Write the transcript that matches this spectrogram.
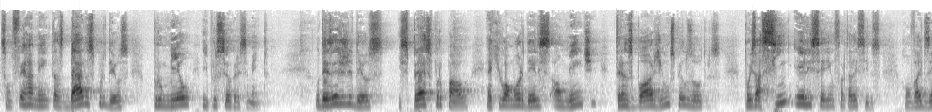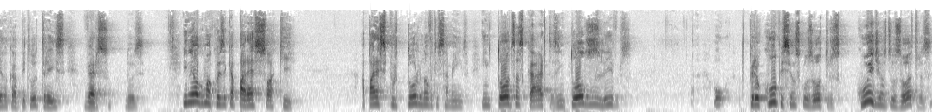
são ferramentas dadas por Deus para o meu e para o seu crescimento. O desejo de Deus, expresso por Paulo, é que o amor deles aumente, transborde uns pelos outros, pois assim eles seriam fortalecidos, como vai dizer no capítulo 3, verso 12. E não é alguma coisa que aparece só aqui. Aparece por todo o Novo Testamento, em todas as cartas, em todos os livros. Preocupe-se uns com os outros, cuide uns dos outros,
